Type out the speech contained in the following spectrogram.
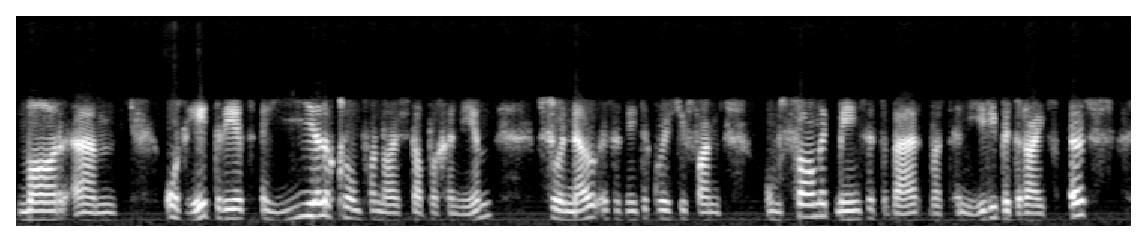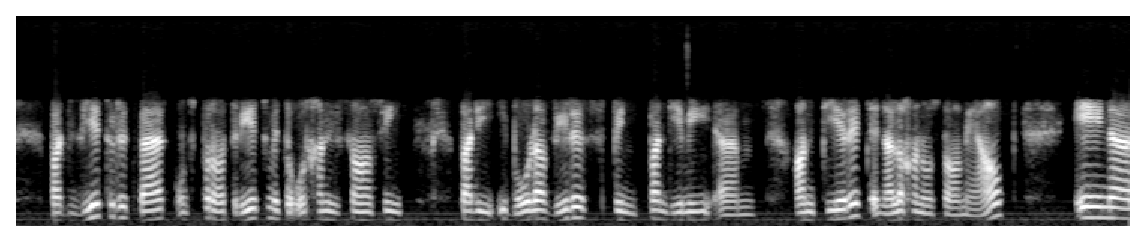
maar ehm um, ons het reeds 'n hele klomp van daai stappe geneem. So nou is dit net 'n kwessie van om saam met mense te werk wat in hierdie bedryf is, wat weet hoe dit werk. Ons praat reeds met 'n organisasie wat die Ebola virus pandemie ehm um, hanteer het en hulle gaan ons daarmee help. En uh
